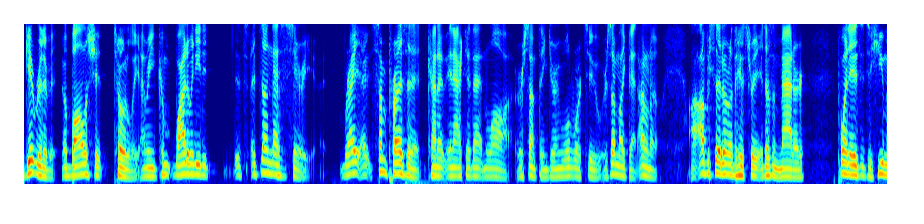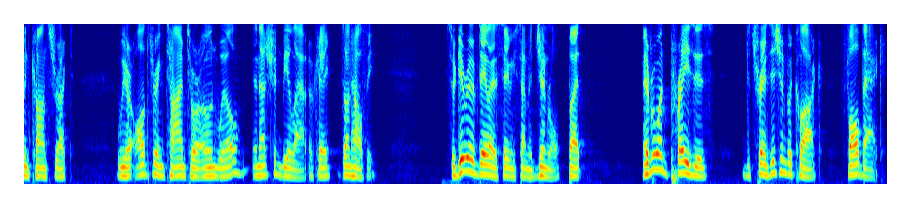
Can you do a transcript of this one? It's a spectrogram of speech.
get rid of it, abolish it totally. I mean, why do we need it? It's it's unnecessary, right? Uh, some president kind of enacted that in law or something during World War II or something like that. I don't know. Obviously, I don't know the history. It doesn't matter. Point is, it's a human construct. We are altering time to our own will, and that shouldn't be allowed. Okay, it's unhealthy. So get rid of daylight savings time in general. But everyone praises the transition of the clock, fall back,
